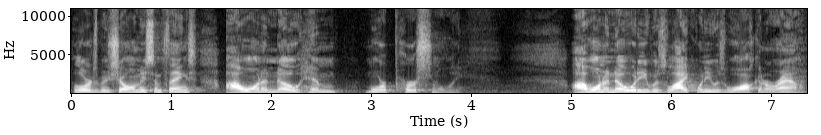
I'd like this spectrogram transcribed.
The Lord's been showing me some things. I want to know him more personally. I want to know what he was like when he was walking around.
